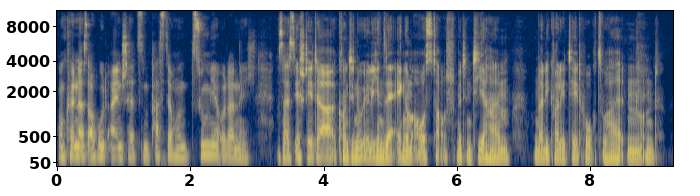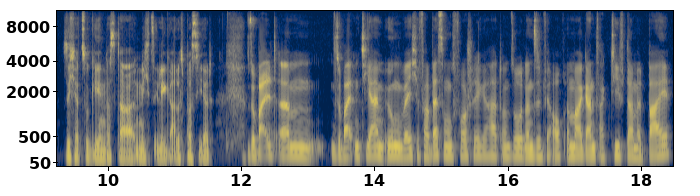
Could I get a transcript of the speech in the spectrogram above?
und können das auch gut einschätzen, passt der Hund zu mir oder nicht. Das heißt, ihr steht da kontinuierlich in sehr engem Austausch mit den Tierheimen, um da die Qualität hochzuhalten und sicher zu gehen, dass da nichts Illegales passiert. Sobald, ähm, sobald ein Tierheim irgendwelche Verbesserungsvorschläge hat und so, dann sind wir auch immer ganz aktiv damit bei.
